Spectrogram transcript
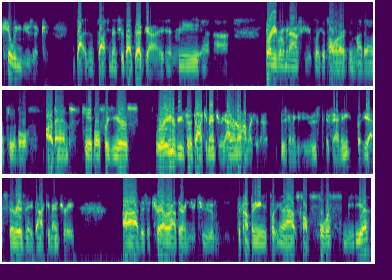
Killing Music. Do- It's a documentary about that Guy and me and uh, Bernie Romanowski, who played guitar in my band Cable, our band Cable for years. We were interviewed for the documentary. I don't know how much of that is going to get used, if any, but yes, there is a documentary. Uh, there's a trailer out there on YouTube. The company is putting it out It's called Fourth Media,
